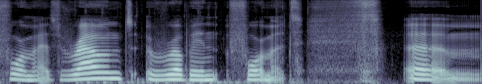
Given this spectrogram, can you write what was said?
format. Round robin format. Ehm,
